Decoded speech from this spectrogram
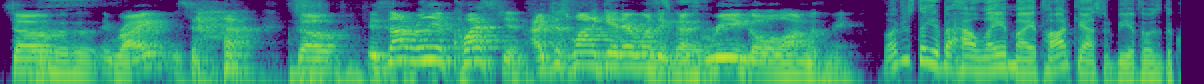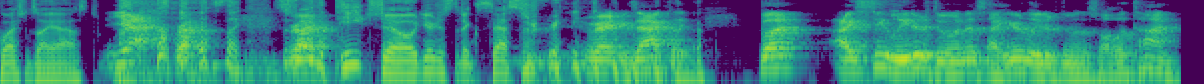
So, right? So, it's not really a question. I just want to get everyone That's to right. agree and go along with me. Well, I'm just thinking about how lame my podcast would be if those are the questions I asked. Yeah, right. it's like this is right. the Pete show, and you're just an accessory. right, exactly. But I see leaders doing this. I hear leaders doing this all the time,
